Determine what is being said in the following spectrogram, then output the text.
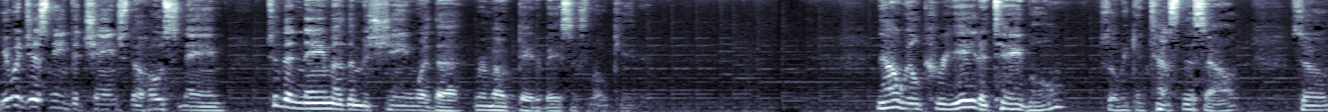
You would just need to change the host name to the name of the machine where the remote database is located. Now we'll create a table so we can test this out. So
